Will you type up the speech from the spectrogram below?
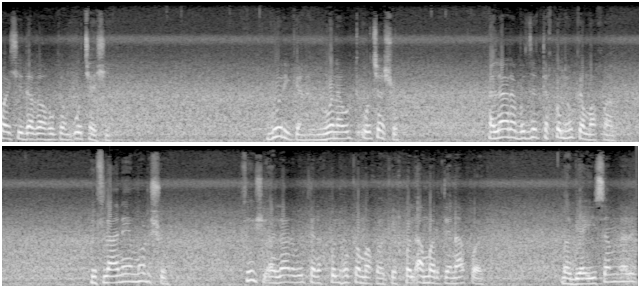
خوښي دغه حکم اوچا شي ګوري کنه ونه اوچا شو الله رب عزت خپل حکم اخواه فلانه مړ شو څه شي الله رب تعالی خپل حکم اخوا کې خپل امر ته نه پوي نو بیا یې سم نه دی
